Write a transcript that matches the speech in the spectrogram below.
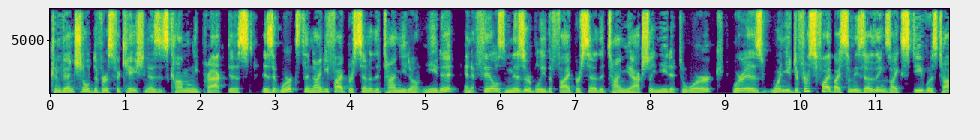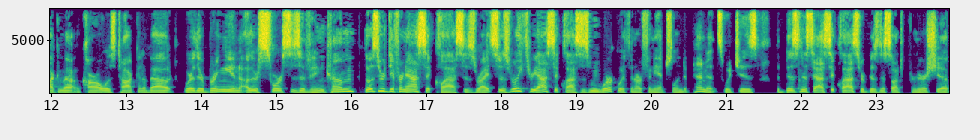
conventional diversification as it's commonly practiced is it works the 95% of the time you don't need it and it fails miserably the 5% of the time you actually need it to work whereas when you diversify by some of these other things like steve was talking about and carl was talking about where they're bringing in other sources of income those are different asset classes right so there's really three asset classes we work with in our financial independence which is the business asset class or business entrepreneurship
